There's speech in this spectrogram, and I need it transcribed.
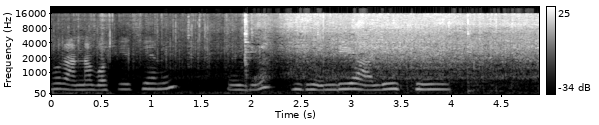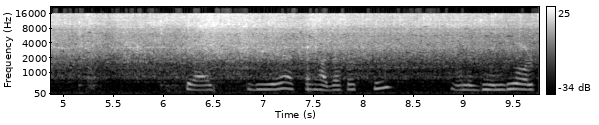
এখন রান্না বসিয়েছি আমি। এই যে ভেন্ডি, আলু, শিম, পেঁয়াজ দিয়ে একটা ভাজা করছি। মানে ভেন্ডি অল্প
